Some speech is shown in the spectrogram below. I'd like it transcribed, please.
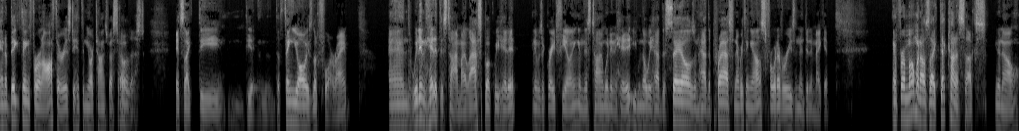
and a big thing for an author is to hit the New York Times bestseller list. It's like the the the thing you always look for, right? And we didn't hit it this time. My last book, we hit it, and it was a great feeling. And this time, we didn't hit it, even though we had the sales and had the press and everything else. For whatever reason, it didn't make it. And for a moment, I was like, that kind of sucks, you know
